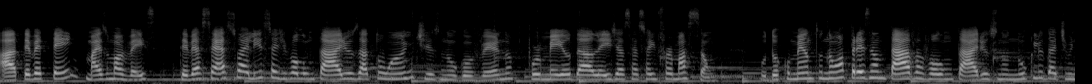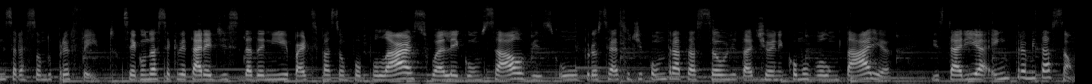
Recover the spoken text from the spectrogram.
A TV Tem, mais uma vez, teve acesso à lista de voluntários atuantes no governo por meio da Lei de Acesso à Informação. O documento não apresentava voluntários no núcleo da administração do prefeito. Segundo a secretária de Cidadania e Participação Popular, Suele Gonçalves, o processo de contratação de Tatiane como voluntária estaria em tramitação.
